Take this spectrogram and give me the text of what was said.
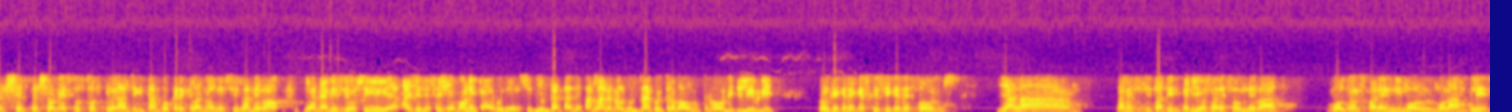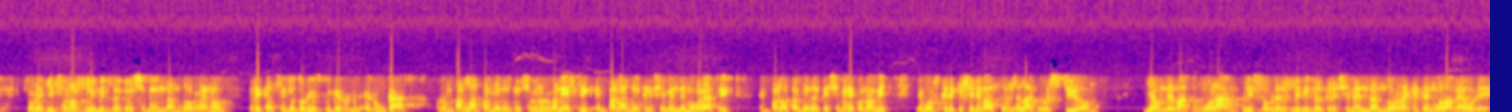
per, ser, tots plegats, i tampoc crec que la meva, la meva, la meva visió sigui, hagi de ser hegemònica. Eh? Vull dir, jo encantat de parlar amb el Gonzaco i trobar, trobar un equilibri. Però el que crec és que sí que, de fons, hi ha la, la necessitat imperiosa de fer un debat molt transparent i molt, molt ampli sobre quins són els límits del creixement d'Andorra. No? Perquè el sector turístic és un, és un cas, però hem parlat també del creixement urbanístic, hem parlat del creixement demogràfic, hem parlat també del creixement econòmic. Llavors crec que si anem al fons de la qüestió, hi ha un debat molt ampli sobre els límits del creixement d'Andorra que té molt a veure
